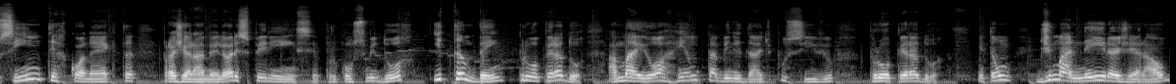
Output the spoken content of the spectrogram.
se interconecta para gerar a melhor experiência para o consumidor e também para o operador, a maior rentabilidade possível para o operador. Então, de maneira geral,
